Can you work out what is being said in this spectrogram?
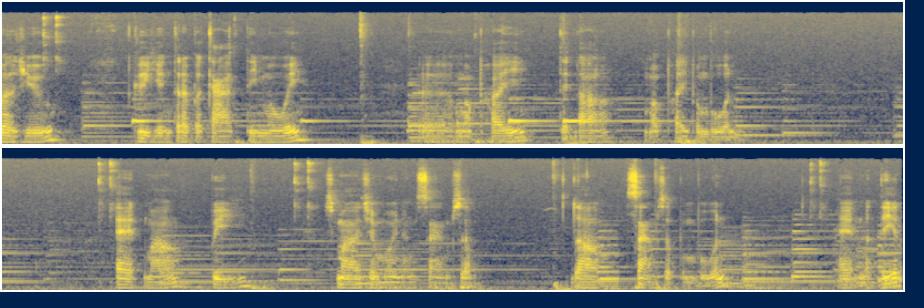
value គឺយើងត្រូវបង្កើតទី1 20ទៅដល់29 add មក2ស្មើជាមួយនឹង30ដល់39 add មកទៀត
